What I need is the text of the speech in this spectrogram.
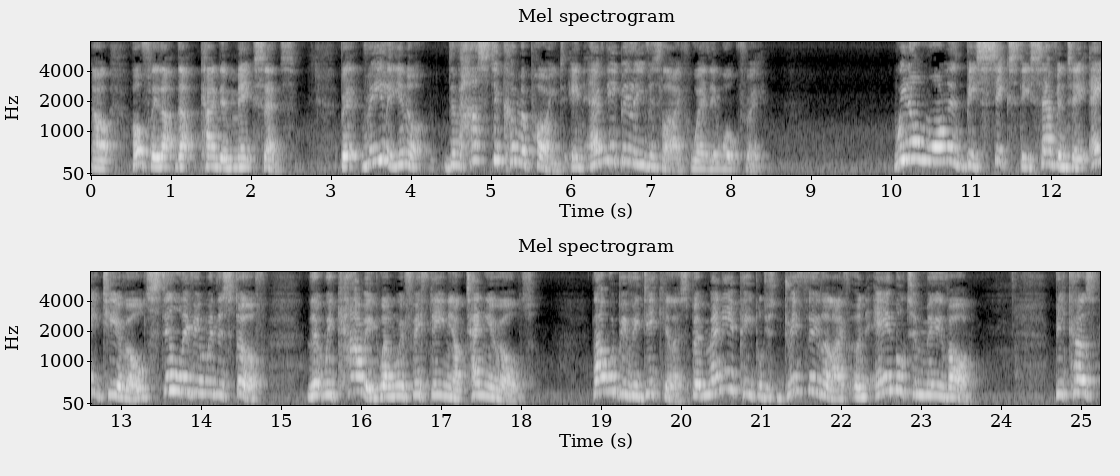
Now, hopefully that, that kind of makes sense. But really, you know, there has to come a point in every believer's life where they walk free. We don't want to be 60, 70, 80 year olds still living with the stuff that we carried when we were 15 or 10 year olds. That would be ridiculous. But many people just drift through their life unable to move on because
